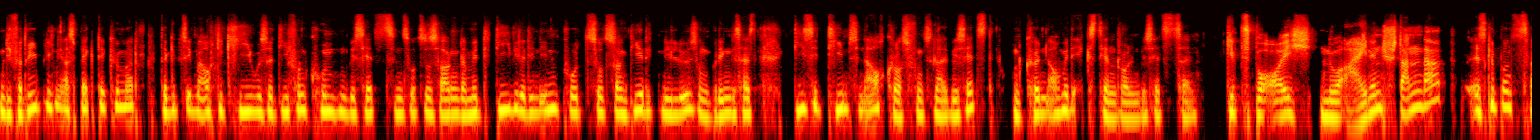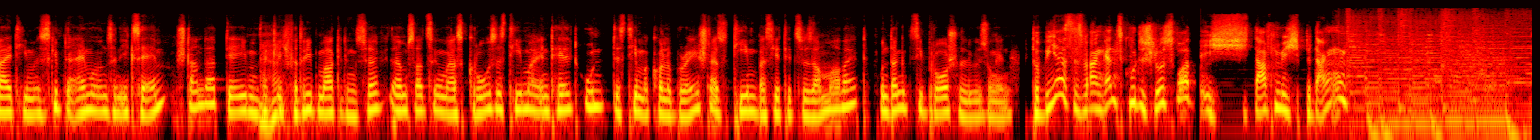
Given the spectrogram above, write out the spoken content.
um die vertrieblichen Aspekte kümmert. Da gibt es eben auch die Key-User, die von Kunden besetzt sind sozusagen, damit die wieder den Input sozusagen direkt in die Lösung bringen. Das heißt, diese Teams sind auch cross-funktional besetzt und können auch mit externen Rollen besetzt sein. Gibt es bei euch nur einen Standard? Es gibt bei uns zwei Teams. Es gibt einmal unseren XRM-Standard, der eben mhm. wirklich Vertrieb, Marketing, Service ähm, sozusagen als großes Thema enthält und das Thema Collaboration, also themenbasierte Zusammenarbeit. Und dann gibt es die Branchenlösungen. Tobias, das war ein ganz gutes Schlusswort. Ich darf mich bedanken.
